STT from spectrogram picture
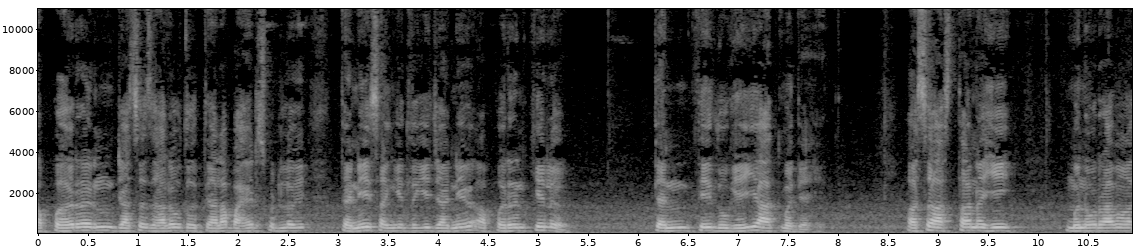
अपहरण ज्याचं झालं होतं त्याला बाहेर सोडलं. त्याने सांगितलं की ज्याने अपहरण केलं त्यां ते दोघेही आतमध्ये आहेत. असं असतानाही मनोरमा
